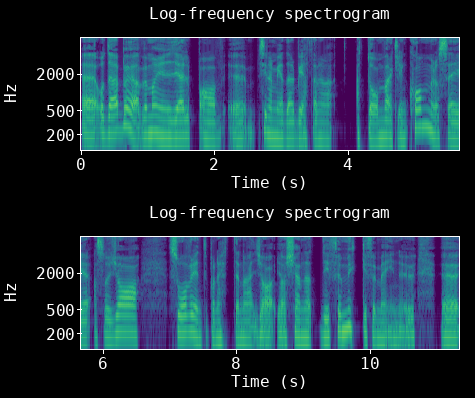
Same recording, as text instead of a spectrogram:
Eh, och där behöver man ju hjälp av eh, sina medarbetare att de verkligen kommer och säger, alltså jag sover inte på nätterna, jag, jag känner att det är för mycket för mig nu. Eh,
